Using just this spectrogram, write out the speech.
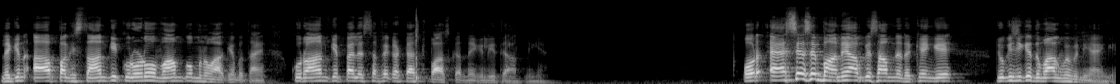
لیکن آپ پاکستان کی کروڑوں عوام کو منوا کے بتائیں، قرآن کے پہلے صفحے کا ٹیسٹ پاس کرنے کے لیے تیار نہیں ہے۔ اور ایسے ایسے بہانے آپ کے سامنے رکھیں گے جو کسی کے دماغ میں بھی نہیں آئیں گے۔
